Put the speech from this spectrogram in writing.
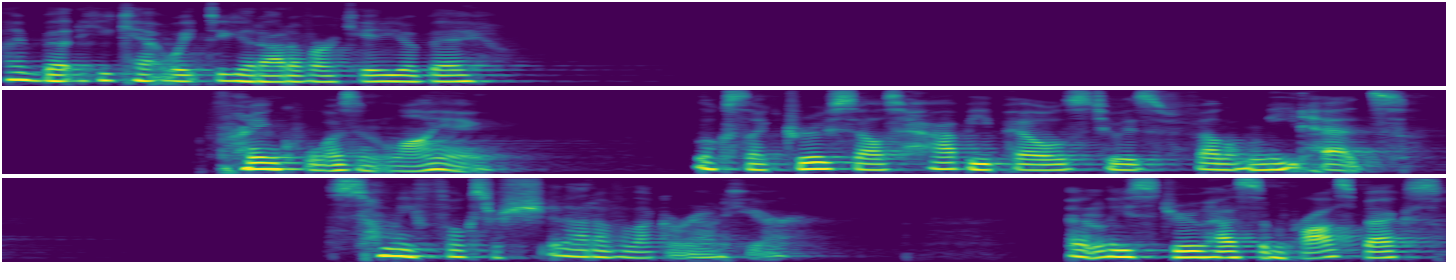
I bet he can't wait to get out of Arcadia Bay. Frank wasn't lying. Looks like Drew sells happy pills to his fellow meatheads. So many folks are shit out of luck around here. At least Drew has some prospects.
